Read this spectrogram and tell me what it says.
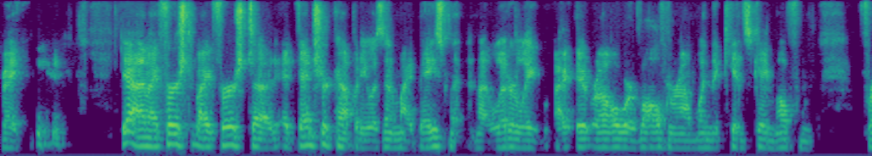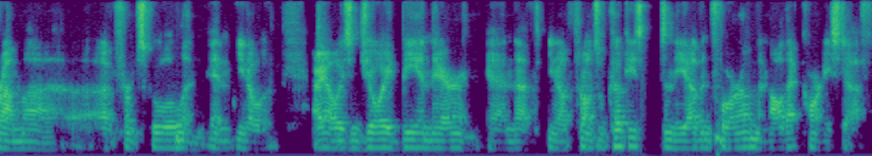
right, yeah. My first my first uh, adventure company was in my basement, and I literally I, it all revolved around when the kids came home from from uh, uh, from school, and and you know, I always enjoyed being there and and uh, you know throwing some cookies in the oven for them and all that corny stuff.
